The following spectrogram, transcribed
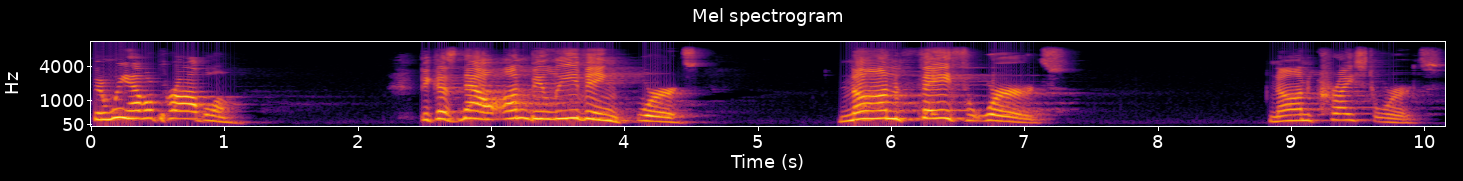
then we have a problem. Because now unbelieving words, non faith words, non Christ words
